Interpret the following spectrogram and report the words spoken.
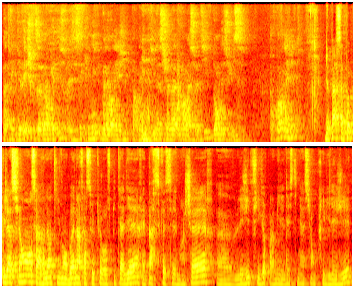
Patrick Durich, vous avez enquêté sur les essais cliniques menés en Égypte par des multinationales pharmaceutiques, dont des Suisses. Pourquoi en Égypte? De par sa population, sa relativement bonne infrastructure hospitalière et parce que c'est moins cher, euh, l'Égypte figure parmi les destinations privilégiées.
